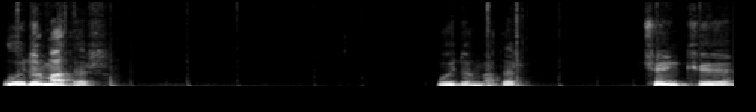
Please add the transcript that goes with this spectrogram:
uydurmadır. Uydurmadır. Çünkü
